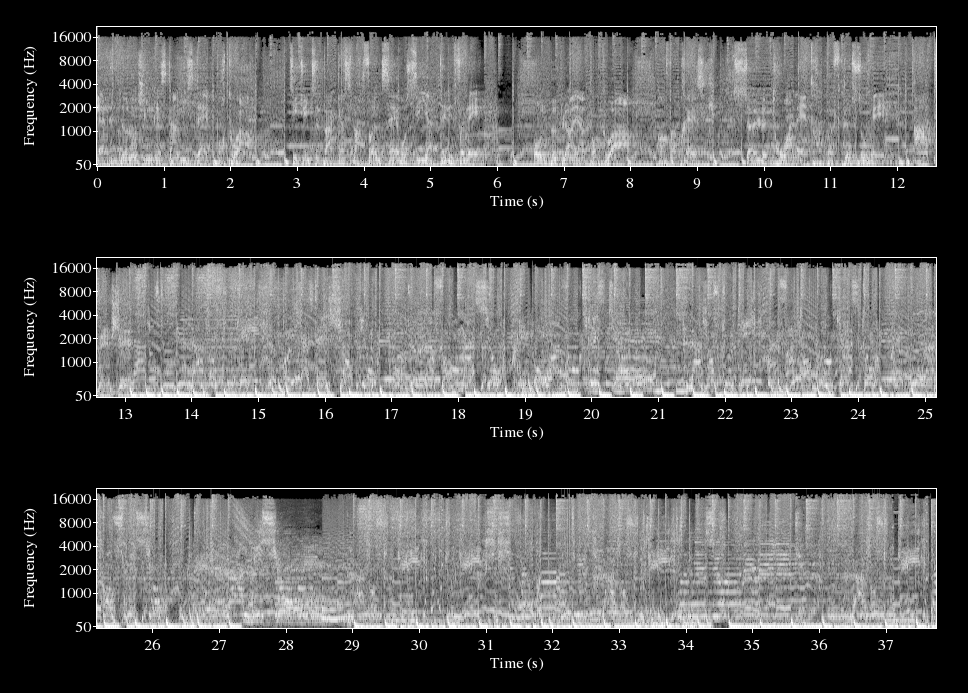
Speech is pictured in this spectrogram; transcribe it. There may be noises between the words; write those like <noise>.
la technologie reste un mystère pour toi. Si tu ne sais pas qu'un smartphone sert aussi à téléphoner, on ne peut plus rien pour toi. Enfin presque. Seules trois lettres peuvent te sauver. ATG. L'agence tout l'agence tout geek, le podcast des champions. Pour de l'information, répond à vos questions. L'agence tout geek, va en beau caston. Prêt pour la transmission et la mission. L'agence tout geek,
